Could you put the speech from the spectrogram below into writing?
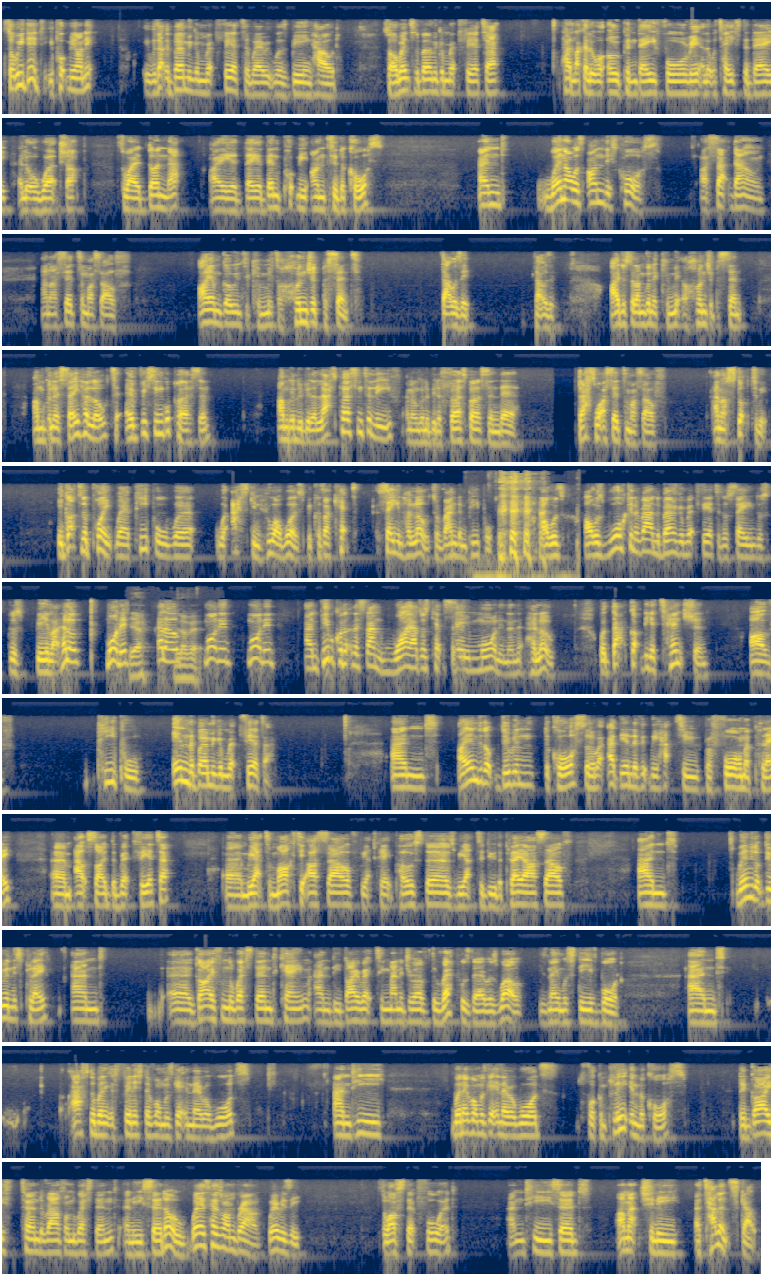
So he did. He put me on it. It was at the Birmingham Rep Theatre where it was being held. So I went to the Birmingham Rep Theatre, had like a little open day for it, a little taster day, a little workshop. So I had done that. I they had then put me onto the course. And when I was on this course, I sat down and I said to myself, I am going to commit 100%. That was it. That was it. I just said, I'm going to commit 100%. I'm going to say hello to every single person. I'm going to be the last person to leave and I'm going to be the first person there. That's what I said to myself. And I stuck to it. It got to the point where people were, were asking who I was because I kept saying hello to random people. I was I was walking around the Birmingham Rep Theatre just saying, just, just being like, hello, morning, Yeah. hello, Love it. morning, morning. And people couldn't understand why I just kept saying morning and hello. But that got the attention of people in the Birmingham Rep Theatre. And I ended up doing the course. So at the end of it, we had to perform a play um, outside the Rep Theatre. Um, we had to market it ourselves. We had to create posters. We had to do the play ourselves. And we ended up doing this play. And a guy from the West End came, and the directing manager of the rep was there as well. His name was Steve Ball, and after when it had finished, everyone was getting their awards, and he, when everyone was getting their awards for completing the course, the guy turned around from the West End and he said, "Oh, where's Hezron Brown? Where is he?" So I've stepped forward, and he said, "I'm actually a talent scout,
